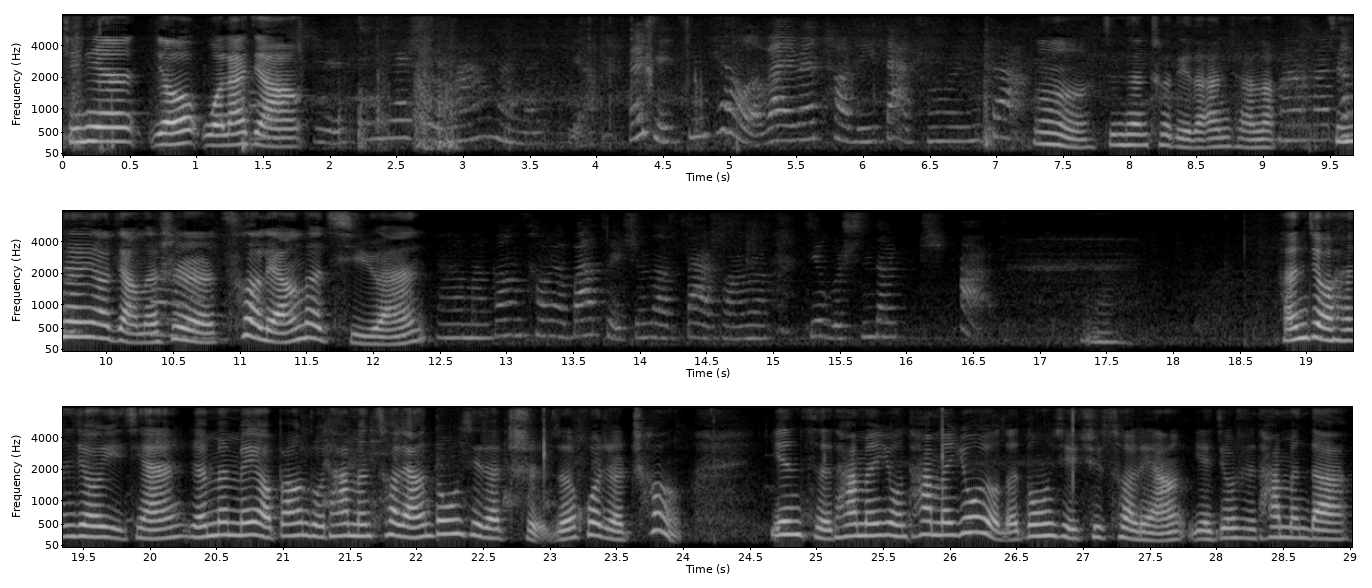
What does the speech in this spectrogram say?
今天由我来讲。是，今天是妈妈来讲，而且今天我外边套着一大层蚊帐。嗯，今天彻底的安全了。妈妈，今天要讲的是测量的起源。妈妈刚才要把腿伸到大床上，结果伸到这儿。嗯很久很久以前，人们没有帮助他们测量东西的尺子或者秤，因此他们用他们拥有的东西去测量，也就是他们的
